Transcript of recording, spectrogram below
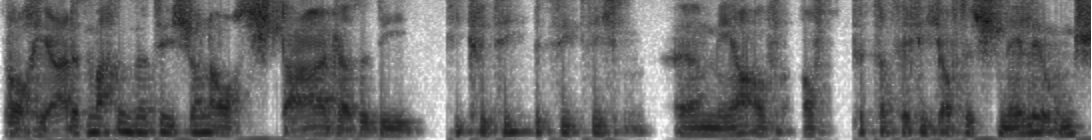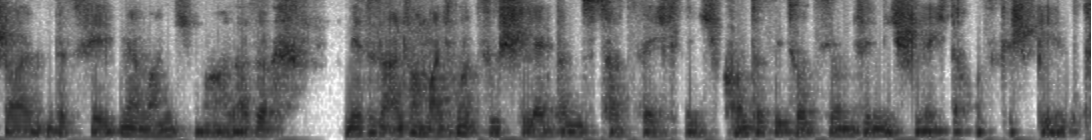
Doch, ja, das macht uns natürlich schon auch stark. Also die, die Kritik bezieht sich äh, mehr auf, auf das tatsächlich auf das schnelle Umschalten. Das fehlt mir manchmal. Also mir ist es einfach manchmal zu schleppend tatsächlich. Kontersituationen finde ich schlecht ausgespielt.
